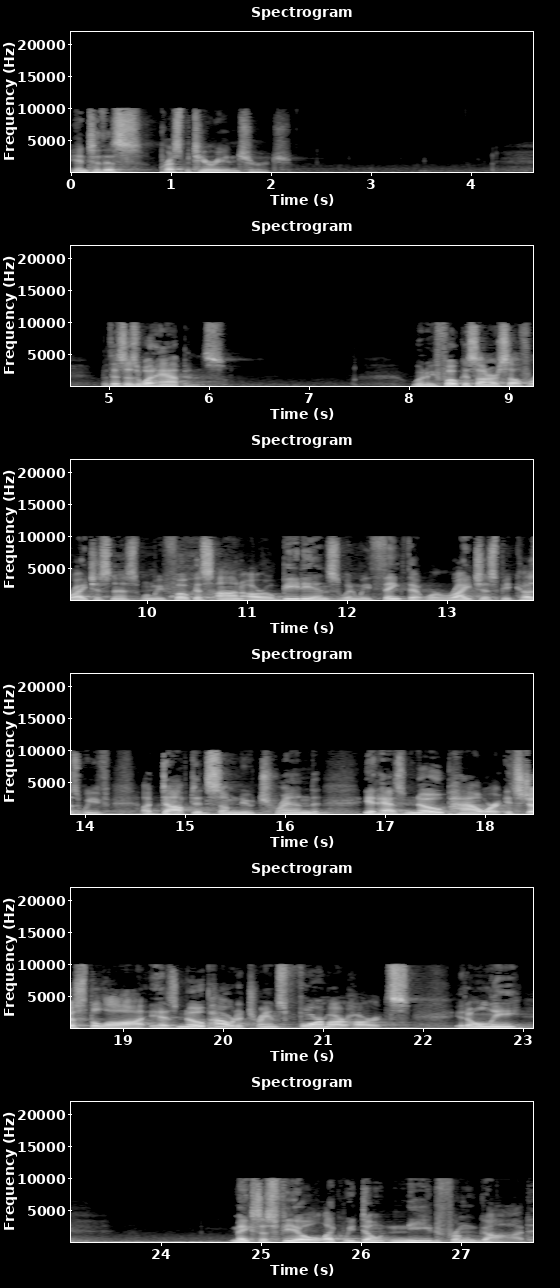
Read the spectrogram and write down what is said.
into this Presbyterian church. But this is what happens. When we focus on our self righteousness, when we focus on our obedience, when we think that we're righteous because we've adopted some new trend, it has no power. It's just the law. It has no power to transform our hearts. It only makes us feel like we don't need from God.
